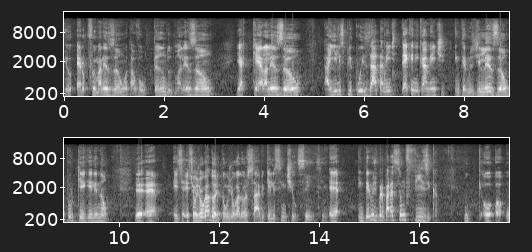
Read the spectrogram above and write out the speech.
eu era, foi uma lesão, eu tava voltando de uma lesão, e aquela lesão, aí ele explicou exatamente, tecnicamente, em termos de lesão, por que que ele não. É, é, esse, esse é o jogador, então o jogador sabe o que ele sentiu. Sim, sim. É, em termos de preparação física, o, o, o,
